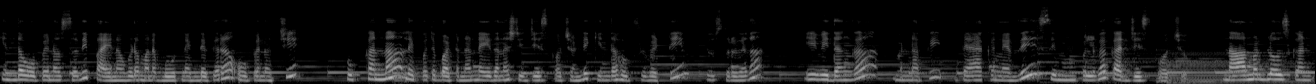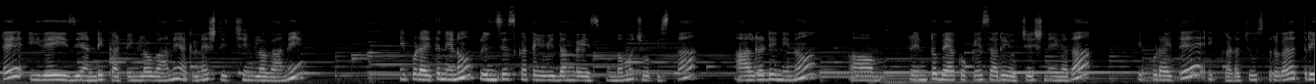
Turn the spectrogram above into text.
కింద ఓపెన్ వస్తుంది. పైన కూడా మన బూట్ నెక్ దగ్గర ఓపెన్ వచ్చి హుక్ అన్నా లేకపోతే బటన్ అన్నా ఏదైనా స్టిచ్ చేసుకోవచ్చు అండి కింద హుక్స్ పెట్టి చూస్తారు కదా? ఈ విధంగా మనకి బ్యాక్ అనేది సింపుల్గా కట్ చేసుకోవచ్చు. నార్మల్ బ్లౌజ్ కంటే ఇదే ఈజీ అండి కటింగ్లో కానీ అట్లనే స్టిచ్చింగ్లో కానీ ఇప్పుడైతే నేను ప్రిన్సెస్ కట్ ఏ విధంగా వేసుకుందామో చూపిస్తా. ఆల్రెడీ నేను ఫ్రంట్ బ్యాక్ ఒకేసారి వచ్చేసినాయి కదా? ఇప్పుడైతే ఇక్కడ చూస్తారు కదా త్రీ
